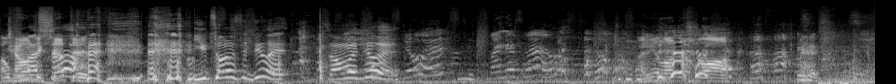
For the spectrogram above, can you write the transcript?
open my Challenge straw. accepted. you told us to do it, so I'm gonna do it. Do it. Might as well. I need a longer straw.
